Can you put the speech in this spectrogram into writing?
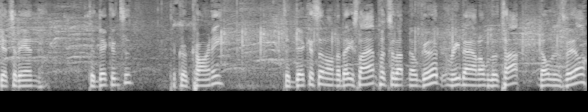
Gets it in to Dickerson. To Cook Carney. To Dickerson on the baseline. Puts it up no good. Rebound over the top. Nolensville.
